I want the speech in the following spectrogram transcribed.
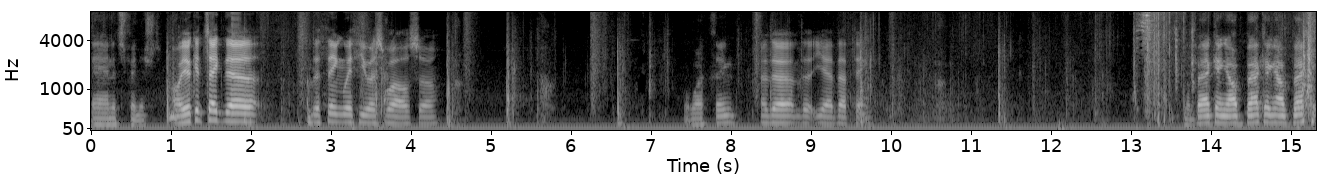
And it's finished. Oh, you can take the the thing with you as well, so. What thing? Uh, the, the, yeah, that thing. No, backing up, backing up, backing.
